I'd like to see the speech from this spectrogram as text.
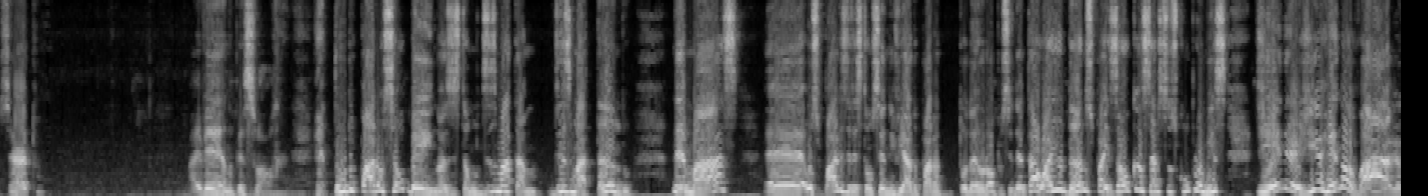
certo? Vai vendo, pessoal. É tudo para o seu bem. Nós estamos desmata desmatando, né? Mas é, os pares eles estão sendo enviados para toda a Europa Ocidental, ajudando os países a alcançar seus compromissos de energia renovável.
